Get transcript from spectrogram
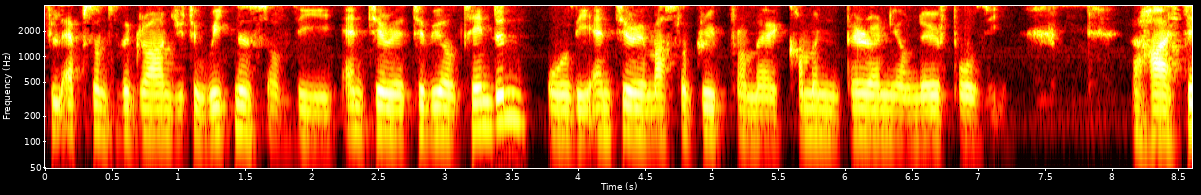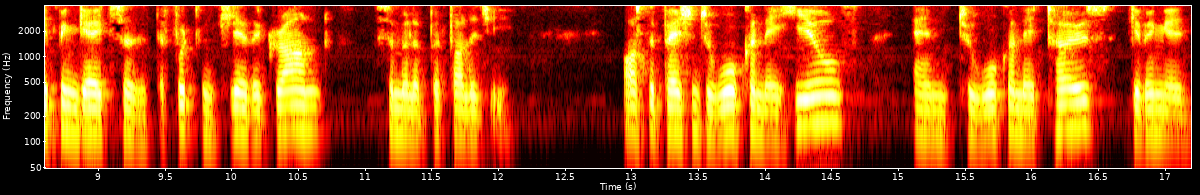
flaps onto the ground due to weakness of the anterior tibial tendon or the anterior muscle group from a common peroneal nerve palsy. A high stepping gait so that the foot can clear the ground, similar pathology. Ask the patient to walk on their heels and to walk on their toes, giving a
